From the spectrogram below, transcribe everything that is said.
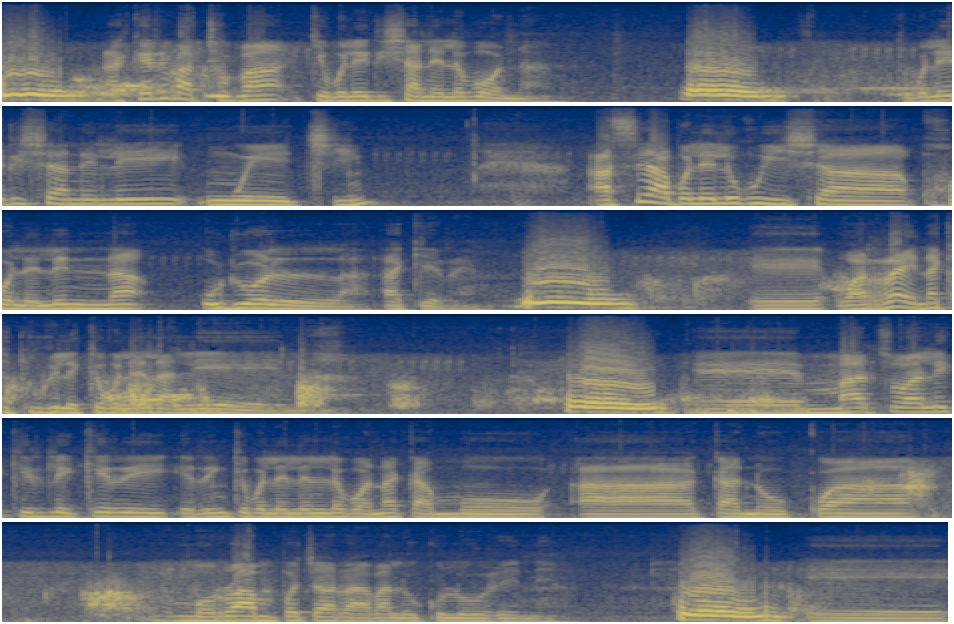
Ee. A ke re batho ba ke boledišane le bona. Ee. Ke boledišane le ngwetši. A se a bolele go iša kgole le nna o duolla a ke re Mm. eh wa rra ena ke tlogile ke bolela le ena Mm. eh matswale ke rile ke re e reng ke boleleng le bona ka moo a ka no kwa morwa a mpotsa gore a ba lokologene Mm. eh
